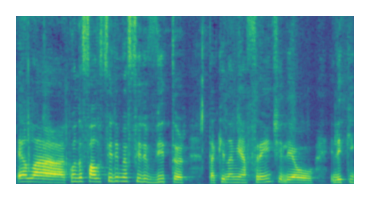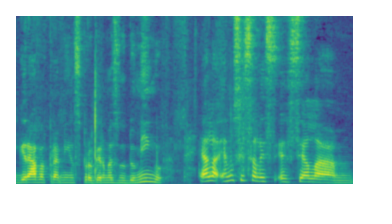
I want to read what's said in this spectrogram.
Ela, quando eu falo filho, meu filho Vitor está aqui na minha frente, ele é o, ele que grava para mim os programas no domingo. Ela, eu não sei se ela, se ela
